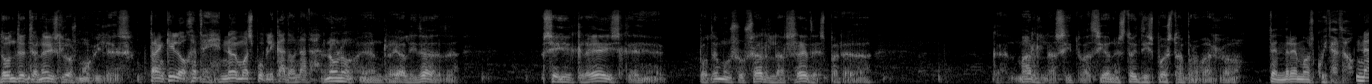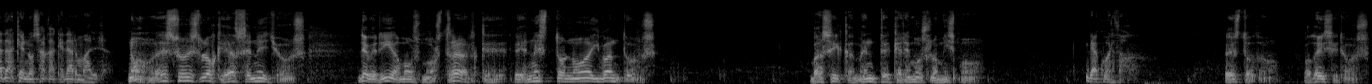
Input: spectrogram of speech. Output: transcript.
¿Dónde tenéis los móviles? Tranquilo, jefe, no hemos publicado nada. No, no, en realidad, si creéis que podemos usar las redes para calmar la situación, estoy dispuesto a probarlo. Tendremos cuidado. Nada que nos haga quedar mal. No, eso es lo que hacen ellos. Deberíamos mostrar que en esto no hay bandos. Básicamente queremos lo mismo. De acuerdo. Es todo. Podéis iros.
